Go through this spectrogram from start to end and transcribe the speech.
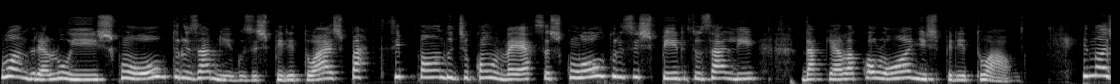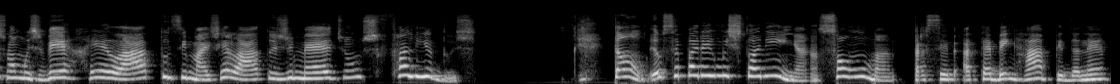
o André Luiz, com outros amigos espirituais, participando de conversas com outros espíritos ali daquela colônia espiritual. E nós vamos ver relatos e mais relatos de médiums falidos. Então, eu separei uma historinha, só uma, para ser até bem rápida, né?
